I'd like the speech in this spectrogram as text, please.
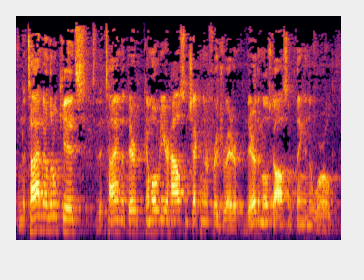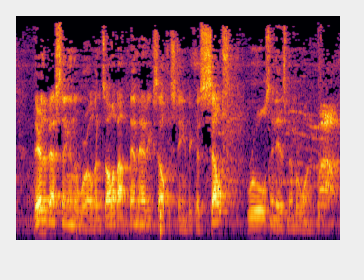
From the time they're little kids to the time that they're come over to your house and check in the refrigerator, they're the most awesome thing in the world. They're the best thing in the world, and it's all about them having self esteem because self rules and is number one. Wow.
